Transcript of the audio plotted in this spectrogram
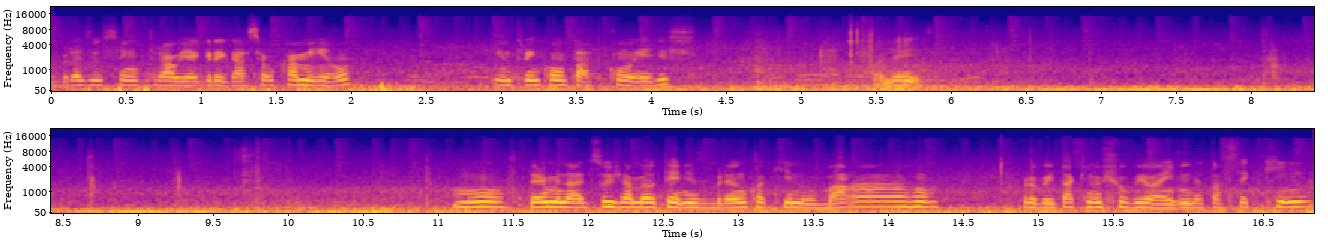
Brasil Central e agregar seu caminhão, entre em contato com eles. Olha aí. Vou terminar de sujar meu tênis branco aqui no barro. Aproveitar que não choveu ainda, tá sequinho.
